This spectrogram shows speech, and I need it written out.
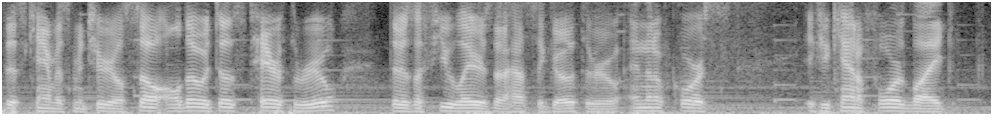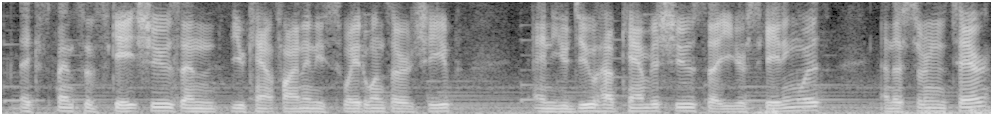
this canvas material. So although it does tear through, there's a few layers that it has to go through. And then of course, if you can't afford like expensive skate shoes and you can't find any suede ones that are cheap, and you do have canvas shoes that you're skating with, and they're starting to tear,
